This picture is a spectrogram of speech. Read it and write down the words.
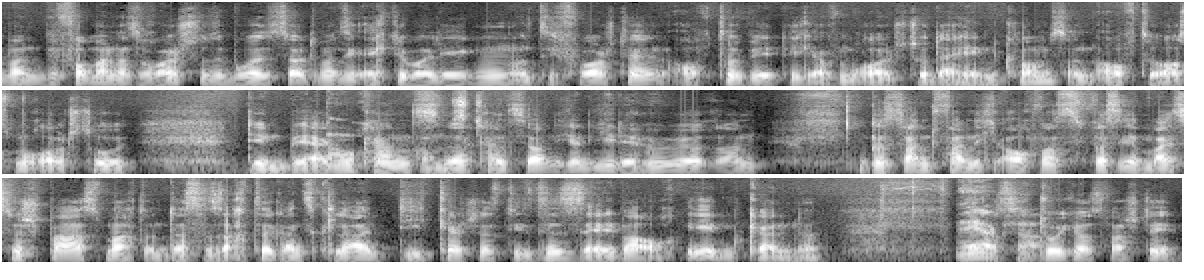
man, bevor man das Rollstuhlsymbol ist, sollte man sich echt überlegen und sich vorstellen, ob du wirklich auf dem Rollstuhl dahin kommst und ob du aus dem Rollstuhl den bergen Auch kannst. Ne? Kannst ja auch nicht an jede Höhe ran. Interessant fand ich auch, was, was ihr am meisten Spaß macht und das sagte ganz klar, die Caches, die sie selber auch heben kann. Ne? Ja, ja, was klar. ich durchaus verstehe.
